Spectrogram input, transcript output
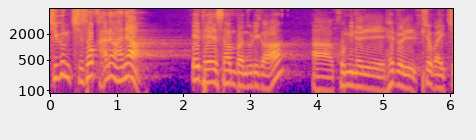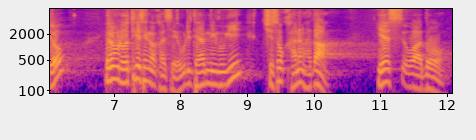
지금 지속 가능하냐에 대해서 한번 우리가 아, 고민을 해볼 필요가 있죠. 여러분 어떻게 생각하세요? 우리 대한민국이 지속 가능하다? Or no?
